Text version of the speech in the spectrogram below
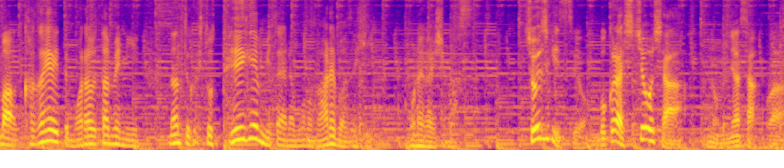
まあ、輝いてもらうためになんていうか一つ提言みたいなものがあればぜひお願いします正直ですよ。僕ら視聴者の皆さんは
